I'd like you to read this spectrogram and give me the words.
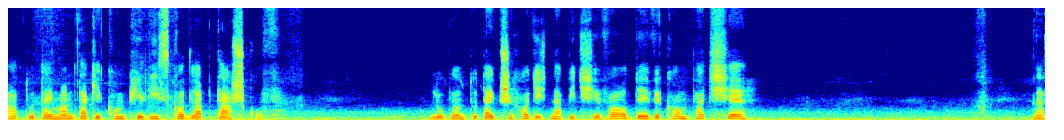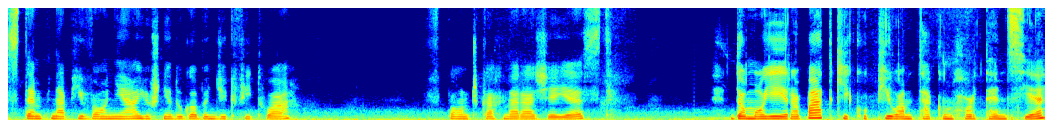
A tutaj mam takie kąpielisko dla ptaszków. Lubią tutaj przychodzić, napić się wody, wykąpać się. Następna piwonia już niedługo będzie kwitła. W pączkach na razie jest. Do mojej rabatki kupiłam taką hortensję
